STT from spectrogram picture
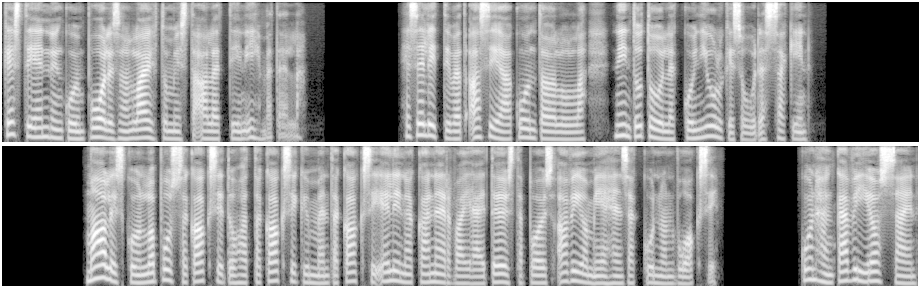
Kesti ennen kuin puolison laihtumista alettiin ihmetellä. He selittivät asiaa kuntoilulla niin tutuille kuin julkisuudessakin. Maaliskuun lopussa 2022 Elina Kanerva jäi töistä pois aviomiehensä kunnon vuoksi. Kun hän kävi jossain,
